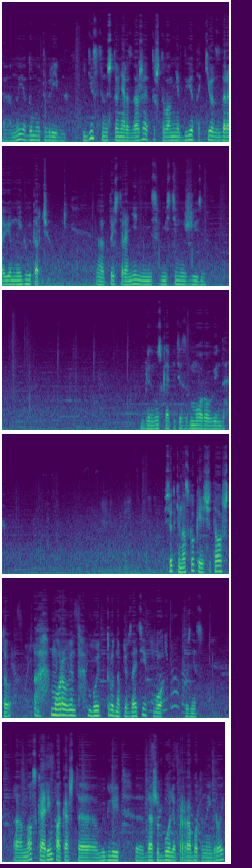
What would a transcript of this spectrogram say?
А, Но я думаю, это временно. Единственное, что меня раздражает, то что во мне две такие вот здоровенные иглы торчат. А, То есть ранения несовместимые с жизнью. Блин, музыка опять из Morrowinda. Все-таки, насколько я считал, что ах, Morrowind будет трудно превзойти. Во, кузнец. А, Но Skyrim пока что выглядит э, даже более проработанной игрой,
